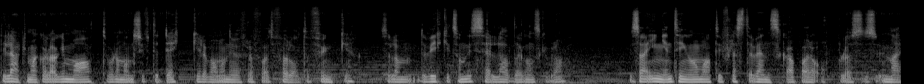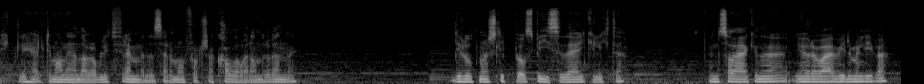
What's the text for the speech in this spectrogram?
De lærte meg ikke å lage mat, hvordan man skifter dekk, eller hva man gjør for å få et forhold til å funke, selv om det virket som de selv hadde det ganske bra. De sa ingenting om at de fleste vennskap bare oppløses umerkelig helt til man en dag har blitt fremmede, selv om man fortsatt kaller hverandre venner. De lot meg slippe å spise det jeg ikke likte. Hun sa jeg kunne gjøre hva jeg ville med livet,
